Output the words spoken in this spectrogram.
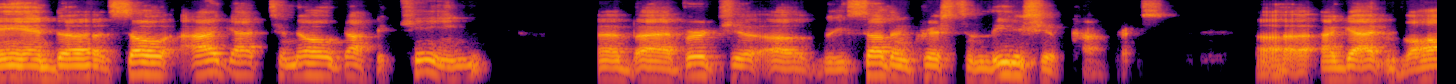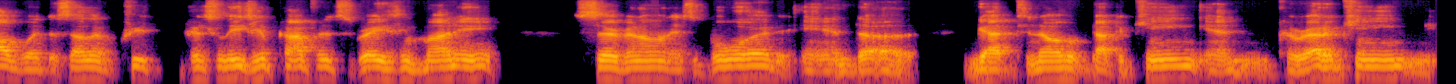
And uh, so I got to know Dr. King uh, by virtue of the Southern Christian Leadership Conference. Uh, I got involved with the Southern Christian Leadership Conference, raising money serving on its board and uh, got to know Dr. King and Coretta King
